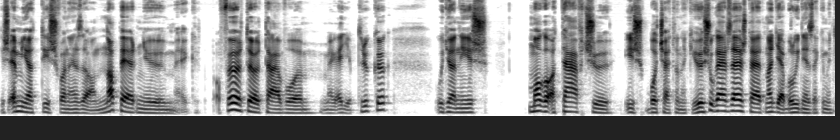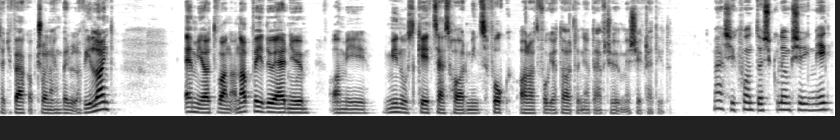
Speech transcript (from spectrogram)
és emiatt is van ez a napernyő, meg a földtől távol, meg egyéb trükkök, ugyanis maga a távcső is bocsájtan neki hősugárzást, tehát nagyjából úgy néz ki, mintha felkapcsolnánk belül a villanyt. Emiatt van a napvédőernyő, ami mínusz 230 fok alatt fogja tartani a távcső hőmérsékletét. Másik fontos különbség még,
